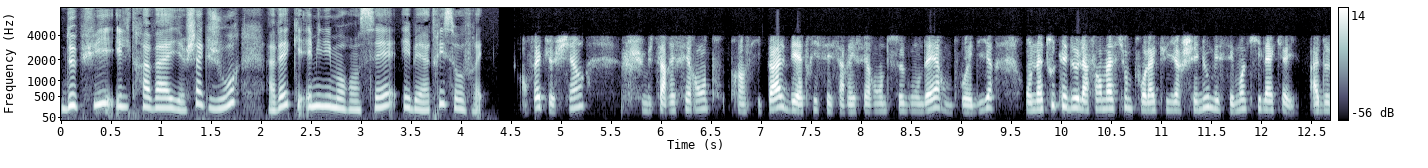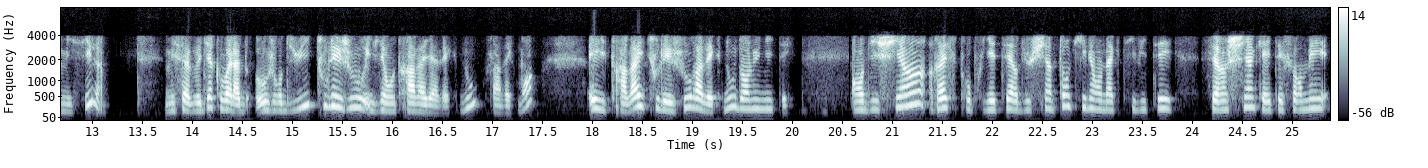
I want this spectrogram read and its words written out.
Depuis, il travaille chaque jour avec Émilie Morancet et Béatrice Auvray. En fait, le chien, je suis sa référente principale, Béatrice est sa référente secondaire, on pourrait dire. On a toutes les deux la formation pour l'accueillir chez nous, mais c'est moi qui l'accueille à domicile. Mais ça veut dire que voilà, aujourd'hui, tous les jours, il vient au travail avec nous, enfin avec moi, et il travaille tous les jours avec nous dans l'unité. Andy Chien reste propriétaire du chien tant qu'il est en activité. C'est un chien qui a été formé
